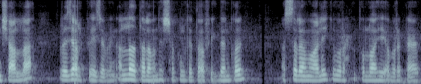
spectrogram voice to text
ইনশাআল্লাহ রেজাল্ট পেয়ে যাবেন। আল্লাহ তালা আমাদের সকলকে তৌফিক দান করেন। আসসালামু আলাইকুম রহমতুল্লাহি আবরকাত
